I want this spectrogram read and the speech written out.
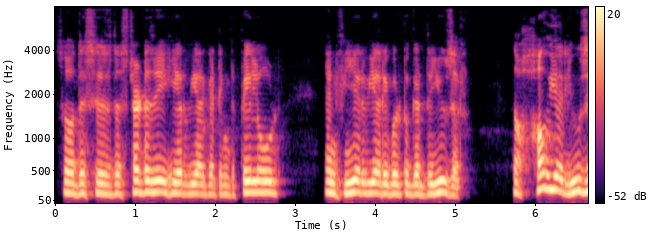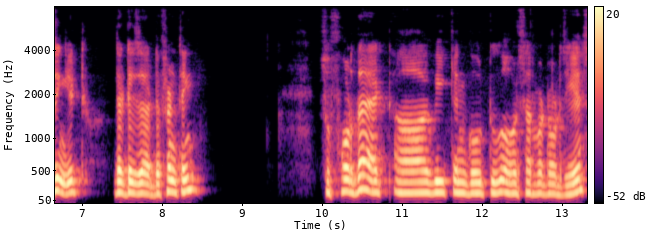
So this is the strategy. Here we are getting the payload and here we are able to get the user. Now how we are using it that is a different thing so for that uh, we can go to our server.js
